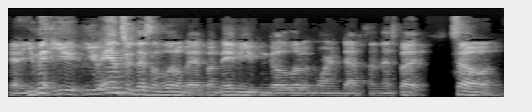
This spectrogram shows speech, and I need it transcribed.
Yeah, you may, you you answered this a little bit, but maybe you can go a little bit more in depth on this. But so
